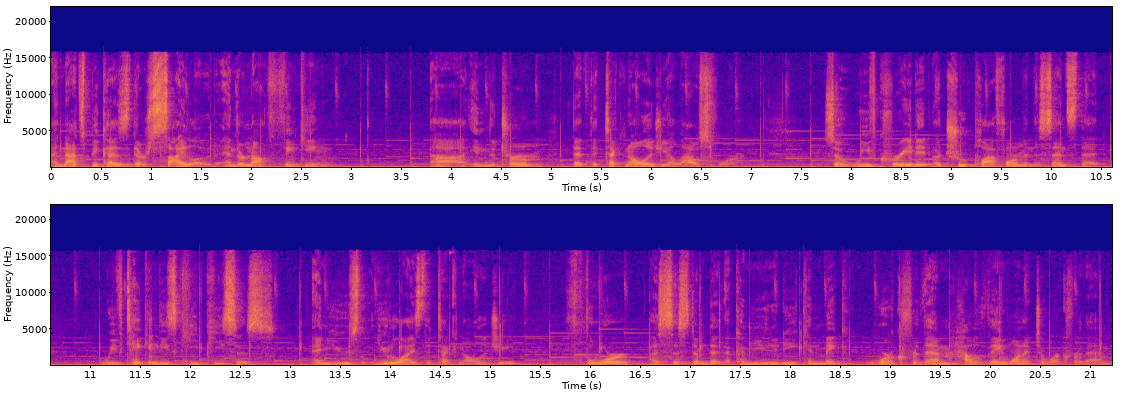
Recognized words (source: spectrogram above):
And that's because they're siloed and they're not thinking uh, in the term that the technology allows for. So we've created a true platform in the sense that we've taken these key pieces and used, utilized the technology for a system that a community can make work for them, how they want it to work for them,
